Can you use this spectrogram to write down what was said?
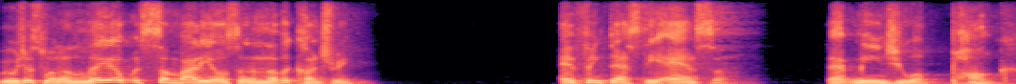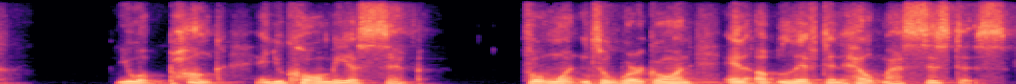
We just want to lay up with somebody else in another country and think that's the answer. That means you a punk. You a punk, and you call me a simp for wanting to work on and uplift and help my sisters.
